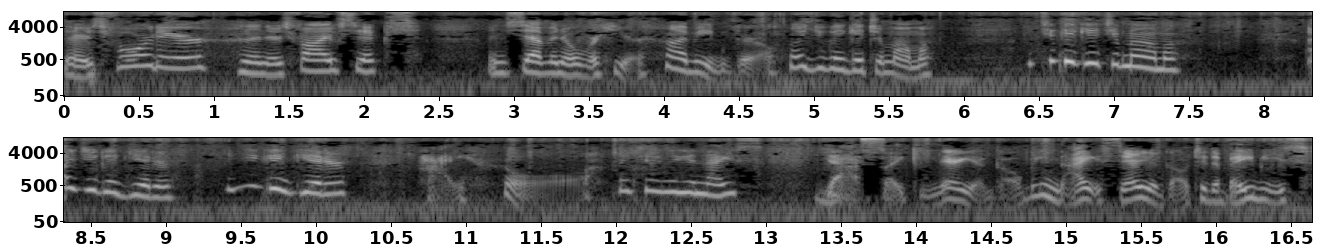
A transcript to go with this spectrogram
There's four there, and then there's five, six, and seven over here. Hi, baby girl. What you gonna get your mama? What you gonna get your mama? What you gonna get her? You gonna get her? Hi. Oh, are you be nice? Yeah, Psyche. There you go. Be nice. There you go. To the babies.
